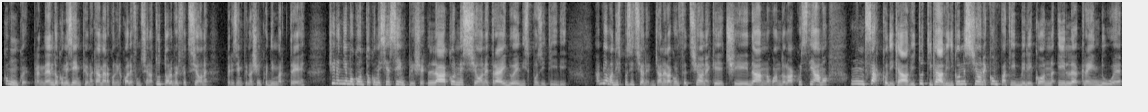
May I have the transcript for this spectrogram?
Comunque, prendendo come esempio una camera con il quale funziona tutto alla perfezione, per esempio una 5D Mark III, ci rendiamo conto come sia semplice la connessione tra i due dispositivi. Abbiamo a disposizione, già nella confezione che ci danno quando la acquistiamo, un sacco di cavi, tutti cavi di connessione compatibili con il Crane 2,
